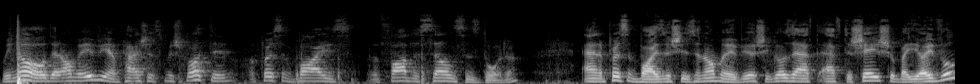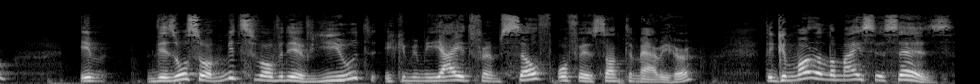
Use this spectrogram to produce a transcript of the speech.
We know that Omer Ivri and Pashas Mishpatim, a person buys, the father sells his daughter, and a person buys her, she's an Omer Ivri, she goes after, after Sheish or by Yovel. If there's also a mitzvah over there of Yud, it can be miyayid for himself or for his son to marry her. The Gemara Lamaisa says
